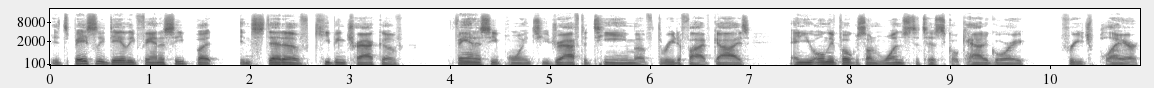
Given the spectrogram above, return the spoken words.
it's basically daily fantasy, but instead of keeping track of fantasy points, you draft a team of three to five guys and you only focus on one statistical category for each player.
